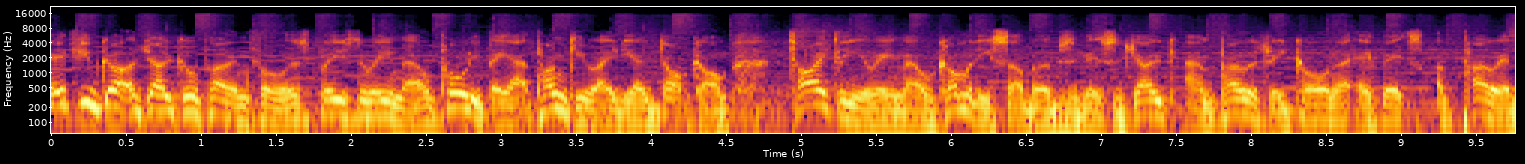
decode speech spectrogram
If you've got a joke or poem for us, please do email paulieb at punkyradio.com, titling your email Comedy Suburbs if it's a joke and Poetry Corner if it's a poem.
